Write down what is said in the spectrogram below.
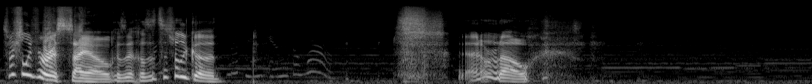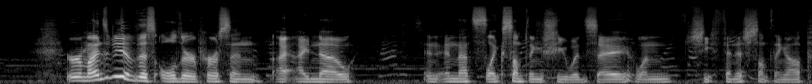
Especially for Haseo, because it's such like a... I don't know. It reminds me of this older person I, I know. And, and that's like something she would say when she finished something up.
